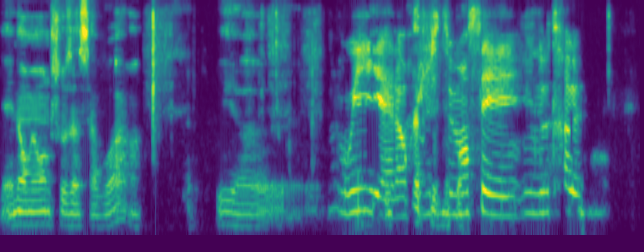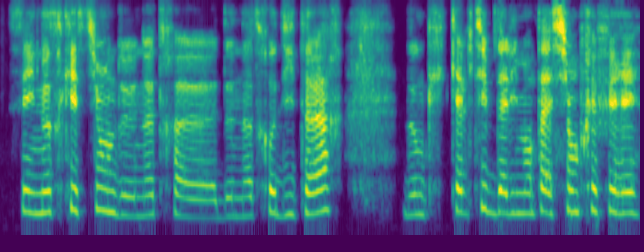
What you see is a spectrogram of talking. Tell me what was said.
il y a énormément de choses à savoir. Et, euh, oui, alors justement, c'est une autre, c'est une autre question de notre, de notre auditeur. Donc, quel type d'alimentation préférée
